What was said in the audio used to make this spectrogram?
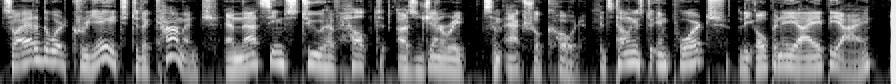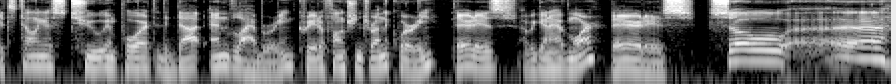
So I added the word create to the comment, and that seems to have helped us generate some actual code. It's telling us to import the OpenAI API. It's telling us to import the .env library, create a function to run the query. There it is. Are we gonna have more? There it is. So, a uh,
